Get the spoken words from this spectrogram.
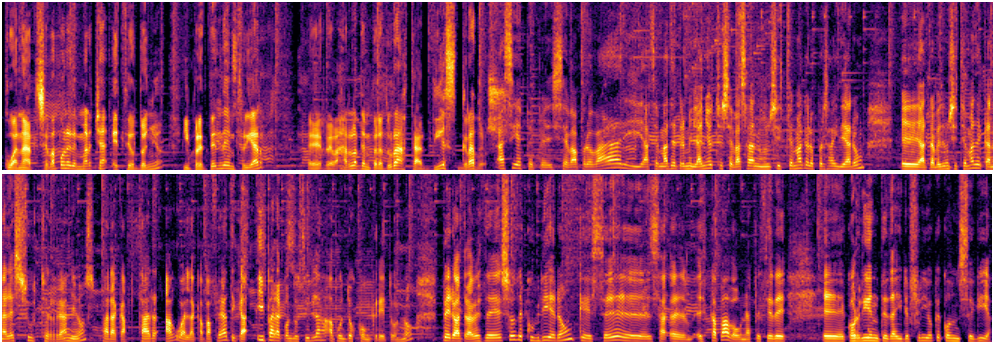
Cuanat. Se va a poner en marcha este otoño y pretende enfriar eh, rebajar la temperatura hasta 10 grados. Así es, Pepe. Se va a probar y hace más de 3.000 años esto se basa en un sistema que los persas idearon eh, a través de un sistema de canales subterráneos para captar agua en la capa freática y para conducirla a puntos concretos, ¿no? Pero a través de eso descubrieron que se eh, escapaba una especie de corriente de aire frío que conseguía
